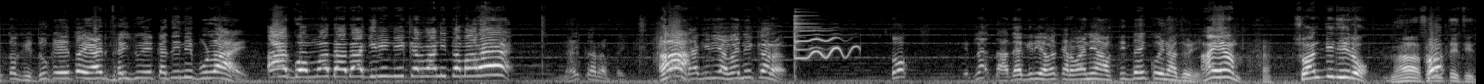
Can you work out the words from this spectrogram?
એ તો કીધું કે એ તો એડ થઈ ગયું એ કદી નહીં ભૂલાય. આ ગોમમાં દાદાગીરી નહીં કરવાની તમારે? નહીં કરે ભાઈ. દાદાગીરી હવે નહીં કર. તો? એટલે દાદાગીરી હવે કરવાની આવતી જ નહીં કોઈ ના જોડે. હા એમ? શાંતિથી રહો. હા શાંતિથી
